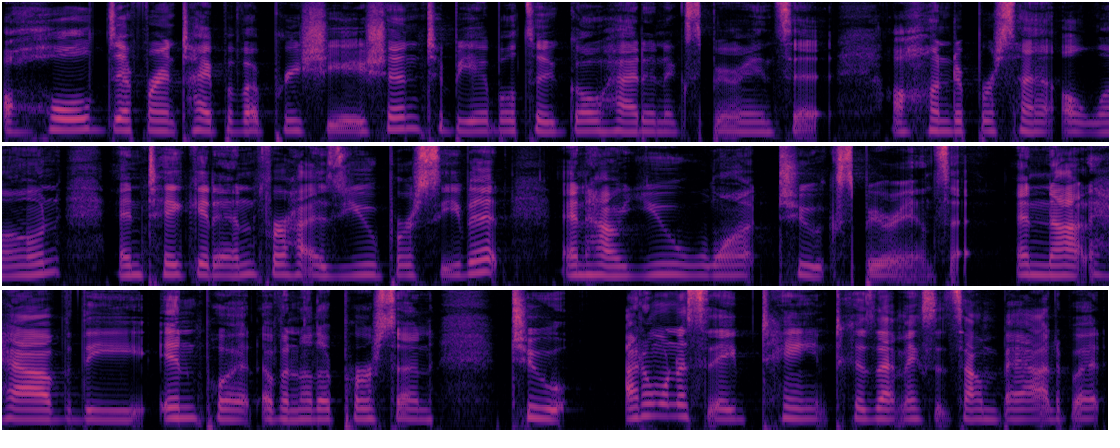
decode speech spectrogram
a whole different type of appreciation to be able to go ahead and experience it 100% alone and take it in for as you perceive it and how you want to experience it and not have the input of another person to I don't want to say taint because that makes it sound bad, but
